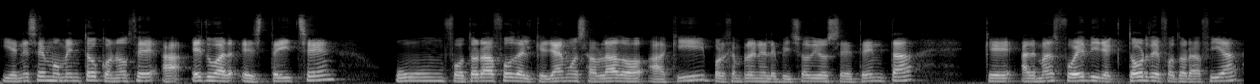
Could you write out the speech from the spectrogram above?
y en ese momento conoce a Edward Steichen, un fotógrafo del que ya hemos hablado aquí, por ejemplo en el episodio 70, que además fue director de fotografía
